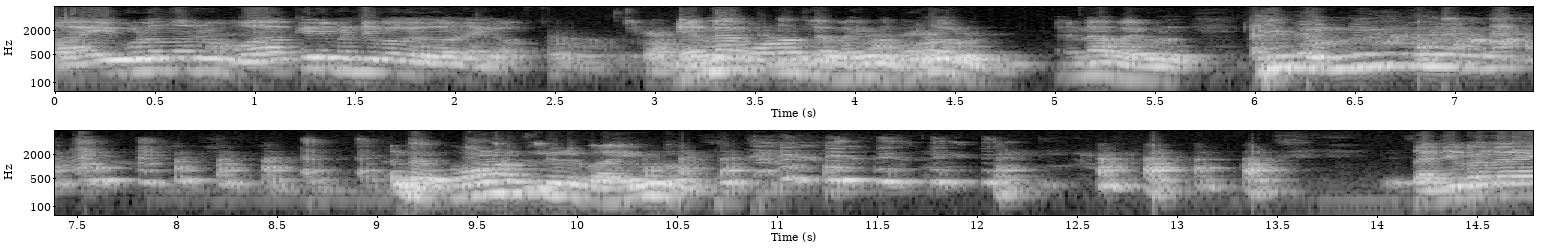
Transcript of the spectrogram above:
ബൈബിൾ എന്നൊരു വാക്കിന് വേണ്ടി പോകരുത് പറഞ്ഞേക്കാം. എന്നാ ഗുണത്തില്ല ബൈബിൾ എന്നാ ബൈബിൾ ഈ പെണ്ണുങ്ങൾ കോണത്തിലൊരു ബൈബിളും. സജി ബ്രദറെ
